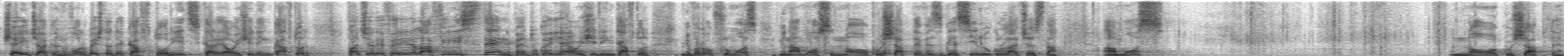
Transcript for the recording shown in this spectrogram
Și aici, când vorbește de caftoriți care au ieșit din caftor, face referire la filisteni, pentru că ei au ieșit din caftor. Vă rog frumos, în Amos 9 cu 7 veți găsi lucrul acesta. Amos 9 cu 7.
